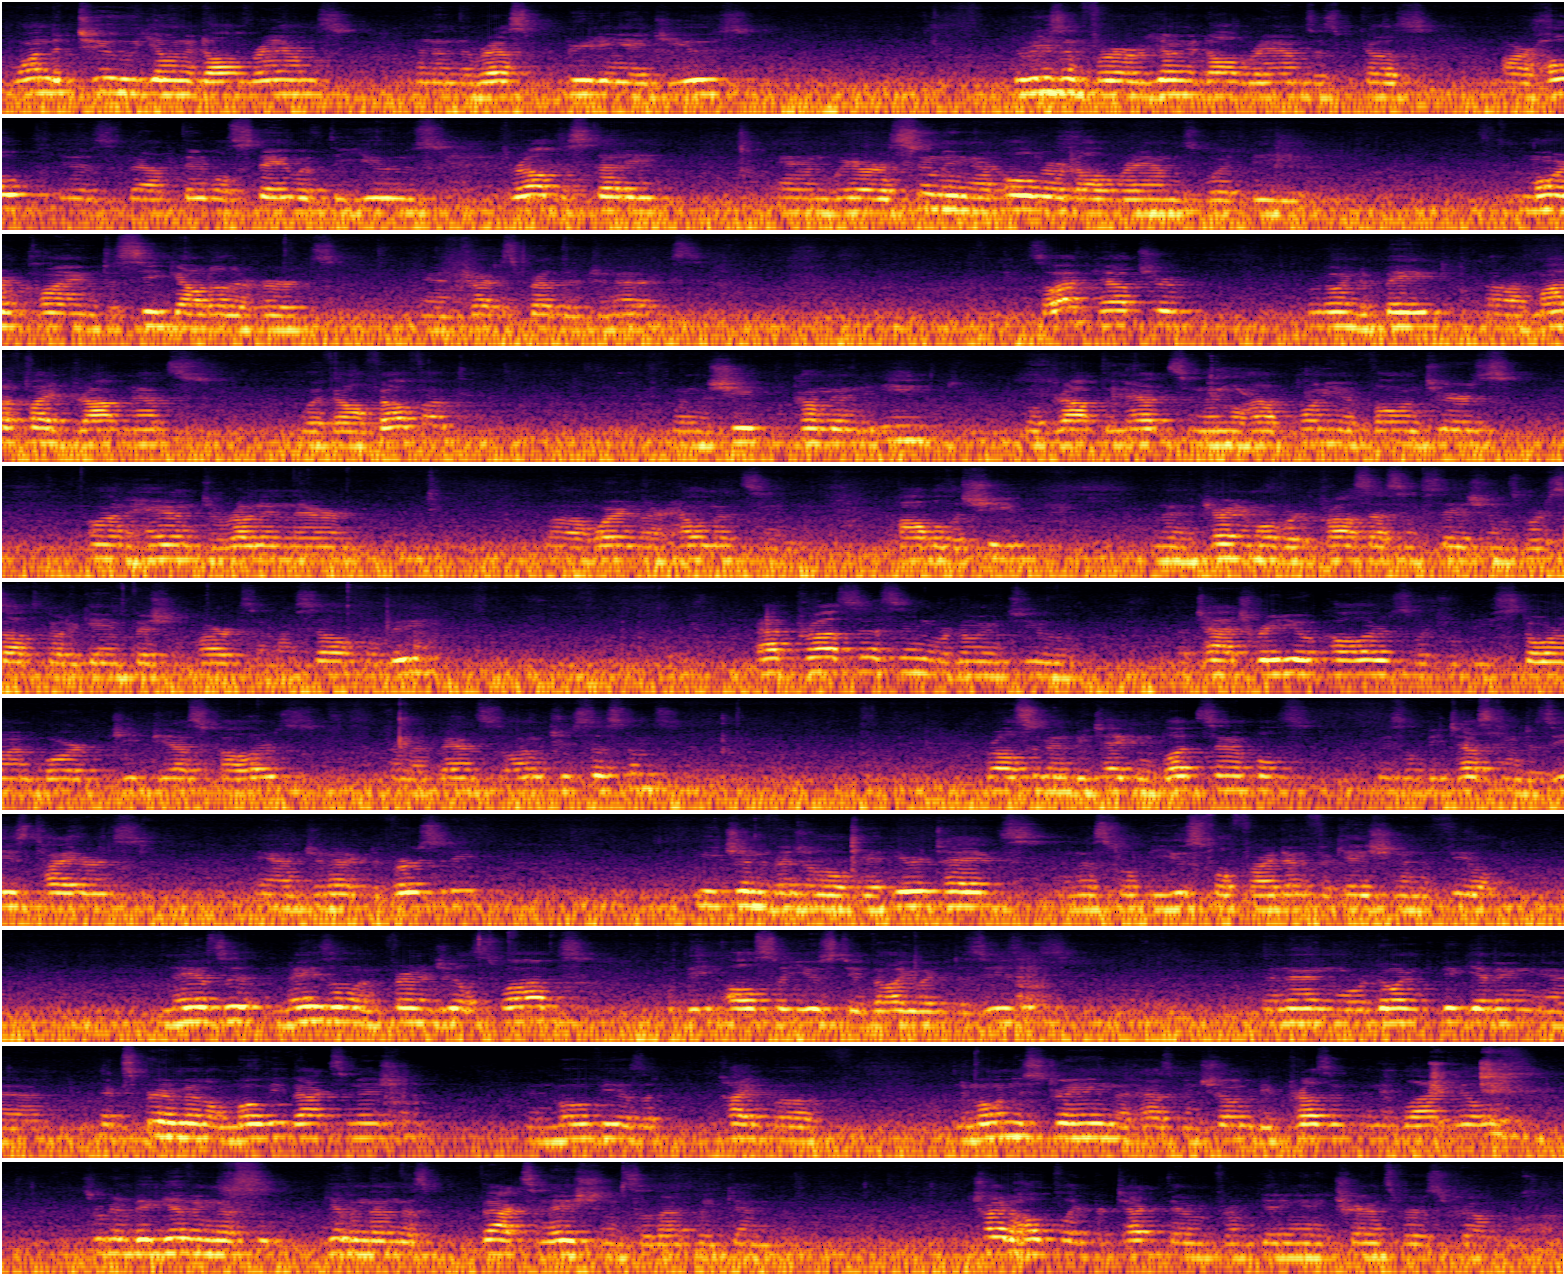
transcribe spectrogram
one to two young adult rams, and then the rest breeding age ewes. The reason for young adult rams is because our hope is that they will stay with the ewes throughout the study, and we are assuming that older adult rams would be more inclined to seek out other herds and try to spread their genetics. So at capture, we're going to bait uh, modified drop nets with alfalfa. When the sheep come in to eat, we'll drop the nets and then we'll have plenty of volunteers on hand to run in there uh, wearing their helmets and hobble the sheep and then carry them over to processing stations where South Dakota Game Fish and Parks and myself will be. At processing, we're going to attach radio collars, which will be store on board GPS collars from advanced telemetry systems. We're also going to be taking blood samples. These will be testing disease titers and genetic diversity. Each individual will get ear tags, and this will be useful for identification in the field. Nasal, and pharyngeal swabs will be also used to evaluate diseases. And then we're going to be giving an experimental MOVI vaccination. And MOVI is a type of pneumonia strain that has been shown to be present in the Black Hills. So we're going to be giving this, giving them this vaccination so that we can try to hopefully protect them from getting any transfers from uh,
